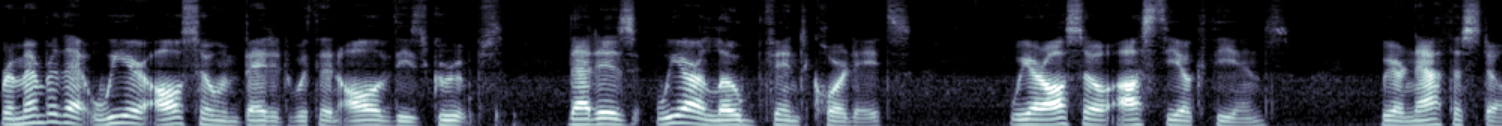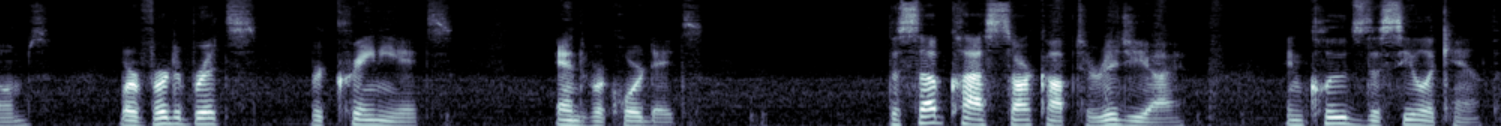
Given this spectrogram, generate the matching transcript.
Remember that we are also embedded within all of these groups. That is, we are lobe finned chordates. We are also osteichthyans. We are gnathostomes. We're vertebrates. We're craniates. And we're chordates. The subclass Sarcopterygii includes the coelacanth.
